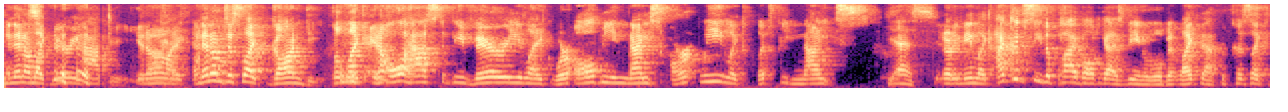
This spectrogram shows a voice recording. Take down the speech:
and then I'm like very happy, you know, like, and then I'm just like Gandhi. But like, it all has to be very like, we're all being nice, aren't we? Like, let's be nice. Yes, You know what I mean? Like, I could see the piebald guys being a little bit like that because like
